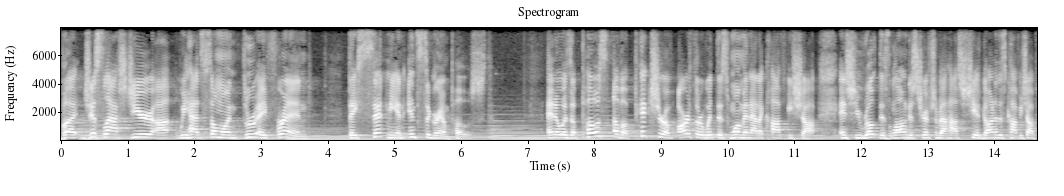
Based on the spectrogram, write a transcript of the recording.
But just last year, uh, we had someone through a friend they sent me an Instagram post. And it was a post of a picture of Arthur with this woman at a coffee shop. And she wrote this long description about how she had gone to this coffee shop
